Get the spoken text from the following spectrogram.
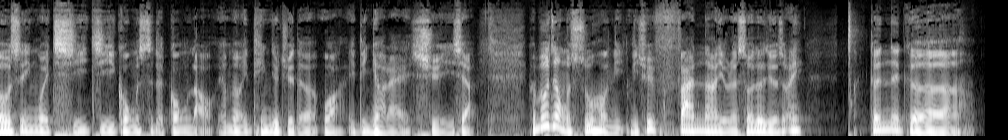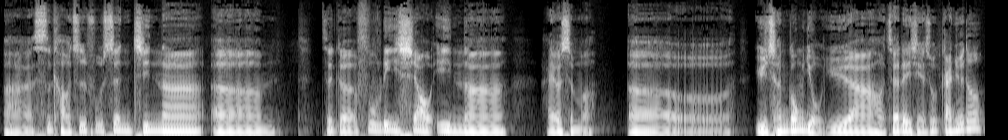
都是因为奇迹公式的功劳。有没有一听就觉得哇，一定要来学一下？可不过这种书哈，你你去翻呢，有的时候就觉得说，哎，跟那个呃思考致富圣经啊，呃这个复利效应啊。还有什么？呃，与成功有约啊，哈，这类型书感觉都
